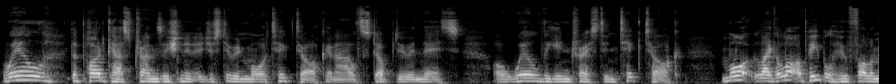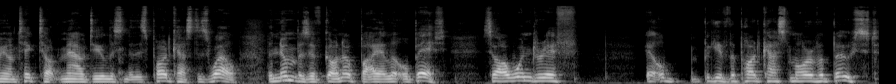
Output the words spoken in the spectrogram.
will the podcast transition into just doing more TikTok and I'll stop doing this? Or will the interest in TikTok more like a lot of people who follow me on TikTok now do listen to this podcast as well. The numbers have gone up by a little bit. So I wonder if it'll give the podcast more of a boost.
